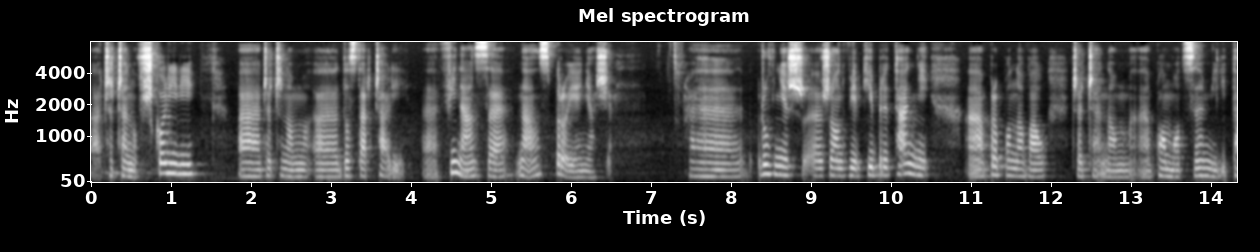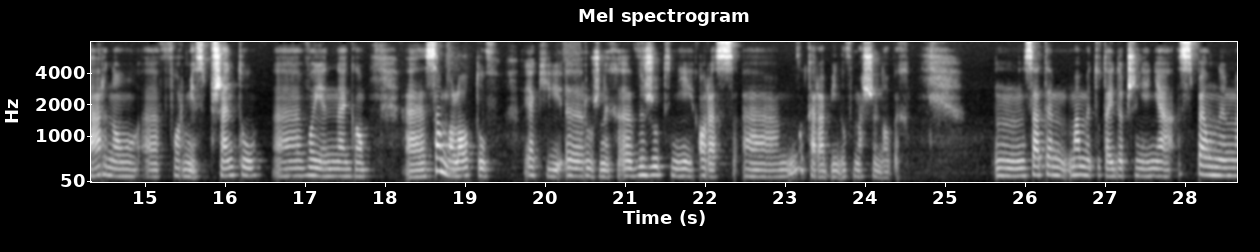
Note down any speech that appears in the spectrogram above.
e, Czeczenów szkolili, e, Czeczynom e, dostarczali e, finanse na zbrojenia się. E, Również e, rząd Wielkiej Brytanii e, proponował Czeczenom e, pomoc militarną e, w formie sprzętu e, wojennego, e, samolotów, jak i e, różnych e, wyrzutni oraz e, no, karabinów maszynowych. Mm, Zatem mamy tutaj do czynienia z pełnym,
